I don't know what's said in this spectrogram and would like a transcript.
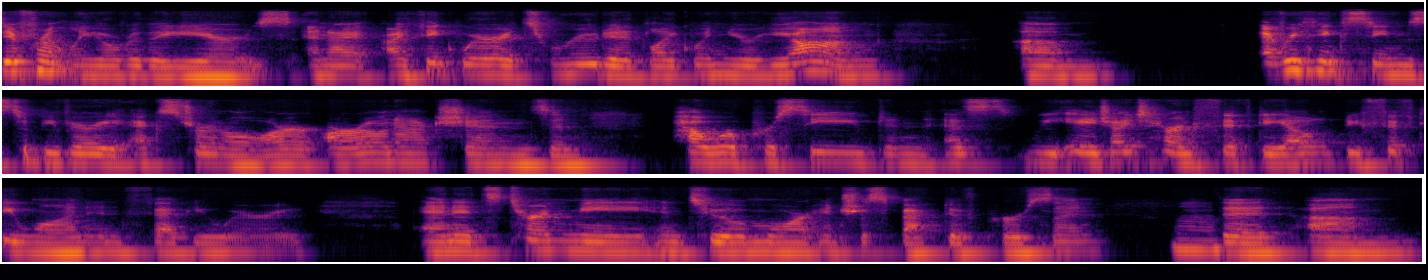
differently over the years. And I, I think where it's rooted, like when you're young, um, everything seems to be very external, our, our own actions and how we're perceived. And as we age, I turned 50, I'll be 51 in February. And it's turned me into a more introspective person mm. that um,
